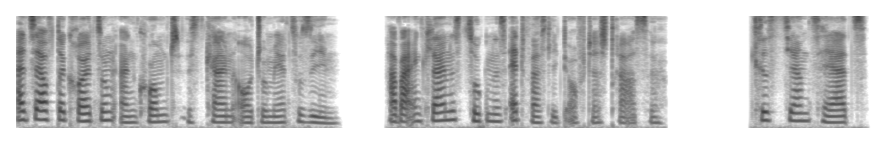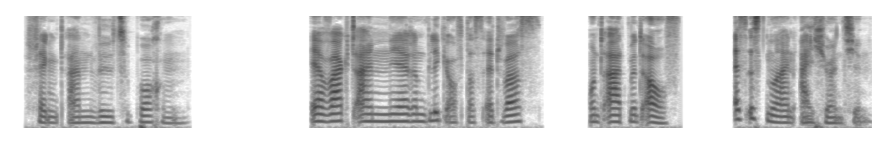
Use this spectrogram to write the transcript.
Als er auf der Kreuzung ankommt, ist kein Auto mehr zu sehen. Aber ein kleines zuckendes Etwas liegt auf der Straße. Christians Herz fängt an, wild zu pochen. Er wagt einen näheren Blick auf das Etwas und atmet auf. Es ist nur ein Eichhörnchen.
